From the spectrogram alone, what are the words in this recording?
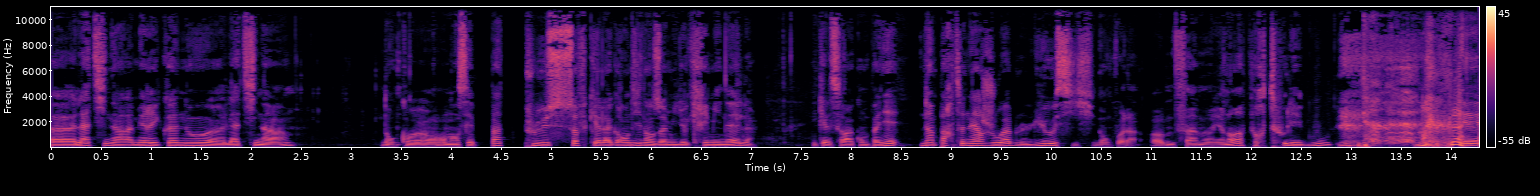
euh, latina, américano-latina. Donc euh, on n'en sait pas plus, sauf qu'elle a grandi dans un milieu criminel et qu'elle sera accompagnée d'un partenaire jouable lui aussi. Donc voilà, homme, femme, il y en aura pour tous les goûts. et...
